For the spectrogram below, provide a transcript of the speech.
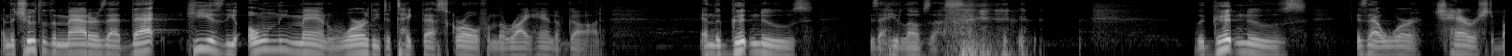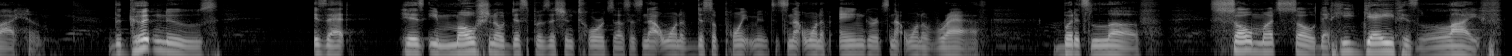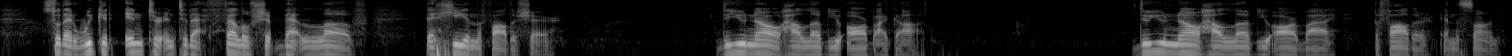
And the truth of the matter is that that he is the only man worthy to take that scroll from the right hand of God. And the good news is that He loves us. the good news is that we're cherished by Him. The good news is that His emotional disposition towards us is not one of disappointment, it's not one of anger, it's not one of wrath, but it's love. So much so that He gave His life so that we could enter into that fellowship, that love that He and the Father share. Do you know how loved you are by God? Do you know how loved you are by the Father and the Son?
